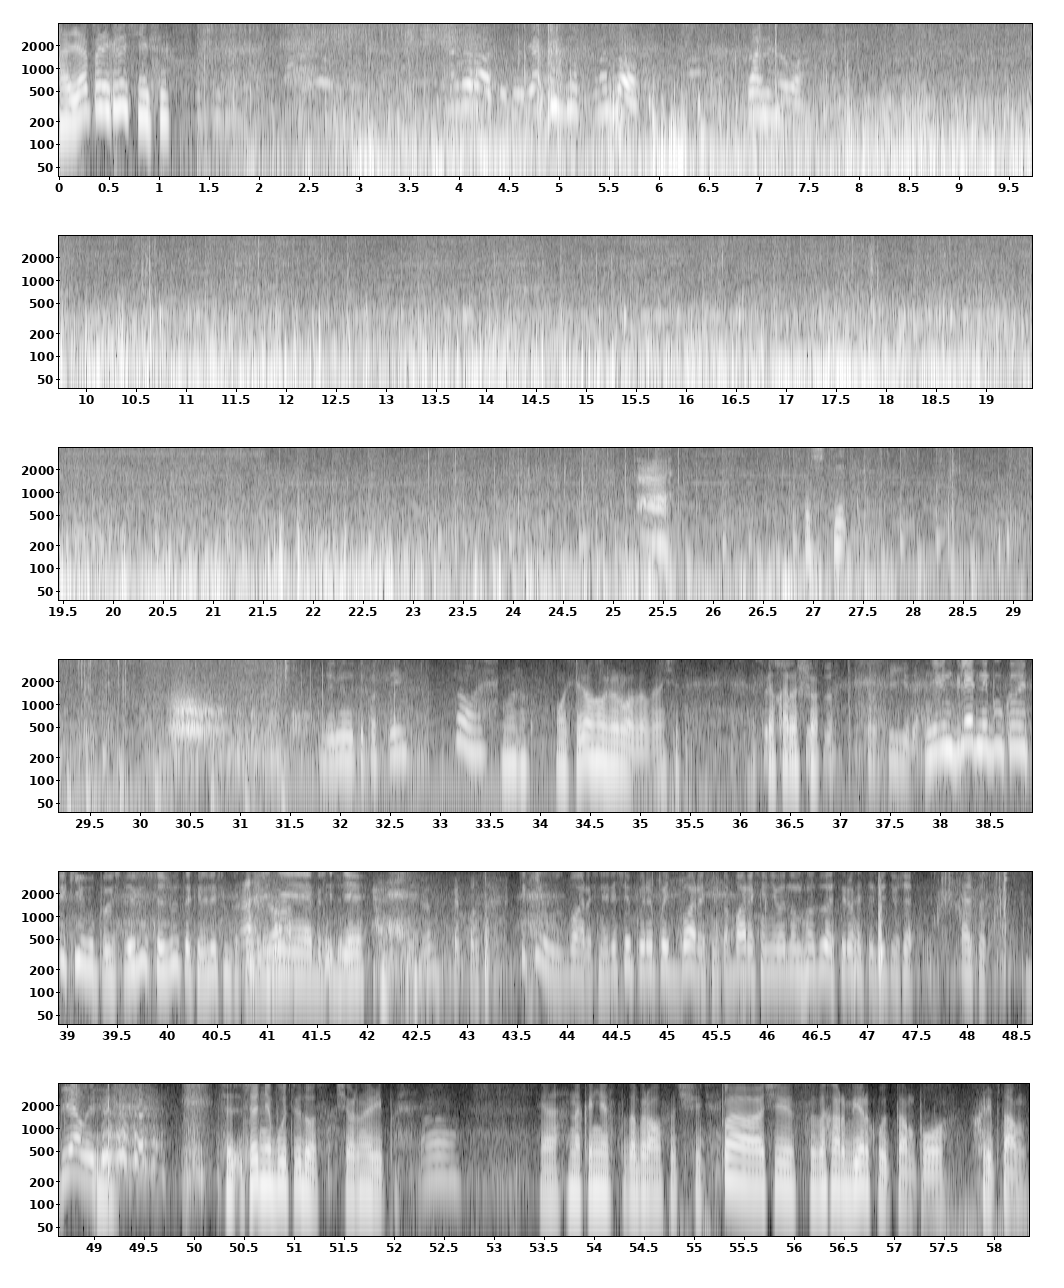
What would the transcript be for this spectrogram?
А я переключився. я пізно назад. Камінова. Почти. Дві минути постоїм. Давай. Можем. О, Серега уже розовый, значит, все хорошо. Трошки їде. Ні, він бледний був, коли текілу пив. Слежу, сижу, так і Лешин такий, бледне, бледне. Текілу з баришні, рішив перепити баришню, та баришня ні в одному глазу, а Серега сидить вже этот, білий. Сегодня будет видос черной рипы. А, Я наконец-то добрался чуть-чуть. По, через Захарберку, там по хребтам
